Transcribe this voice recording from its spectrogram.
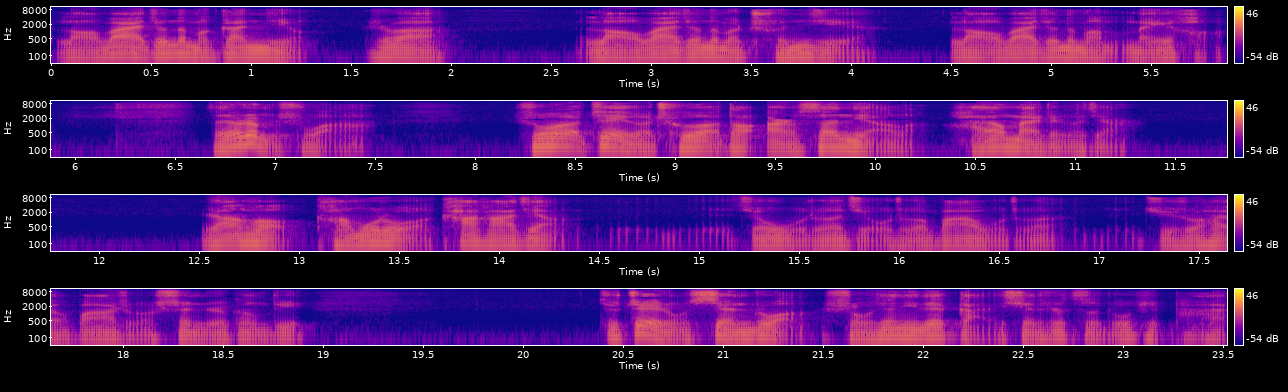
老外就那么干净是吧？老外就那么纯洁，老外就那么美好。咱就这么说啊。说这个车到二三年了还要卖这个价，然后扛不住了，咔咔降，九五折、九折、八五折，据说还有八折，甚至更低。就这种现状，首先你得感谢的是自主品牌。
